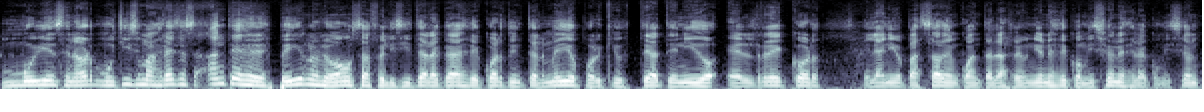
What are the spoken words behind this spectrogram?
Muy bien, senador. Muchísimas gracias. Antes de despedirnos, lo vamos a felicitar acá desde Cuarto Intermedio porque usted ha tenido el récord el año pasado en cuanto a las reuniones de comisiones de la Comisión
